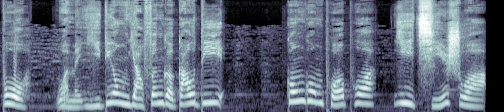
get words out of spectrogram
不。我们一定要分个高低，公公婆婆一起说。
